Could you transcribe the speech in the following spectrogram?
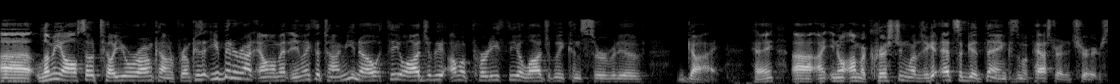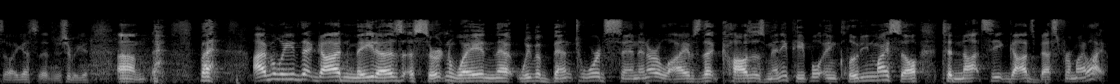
uh, let me also tell you where I'm coming from, because you've been around Element any length of time. You know, theologically, I'm a pretty theologically conservative guy. Okay, uh, I, you know, I'm a Christian. What did you get? That's a good thing because I'm a pastor at a church, so I guess that should be good. Um, but I believe that God made us a certain way, and that we've a bent towards sin in our lives that causes many people, including myself, to not seek God's best for my life,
